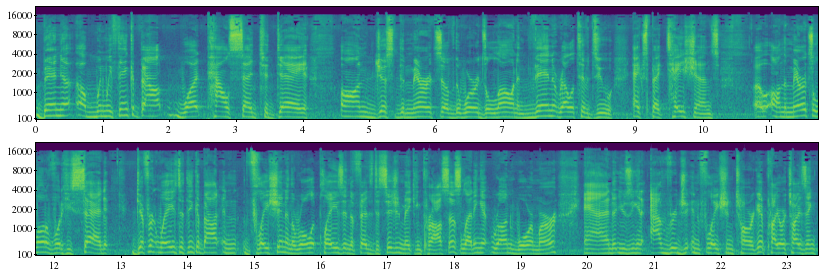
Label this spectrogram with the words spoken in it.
Ben, uh, when we think about what Powell said today, on just the merits of the words alone and then relative to expectations, uh, on the merits alone of what he said, different ways to think about inflation and the role it plays in the Fed's decision making process, letting it run warmer and using an average inflation target, prioritizing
